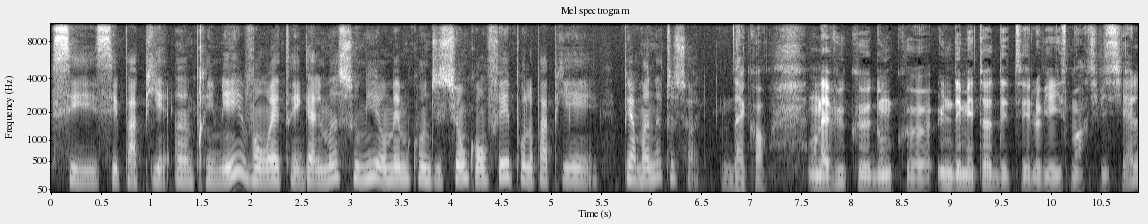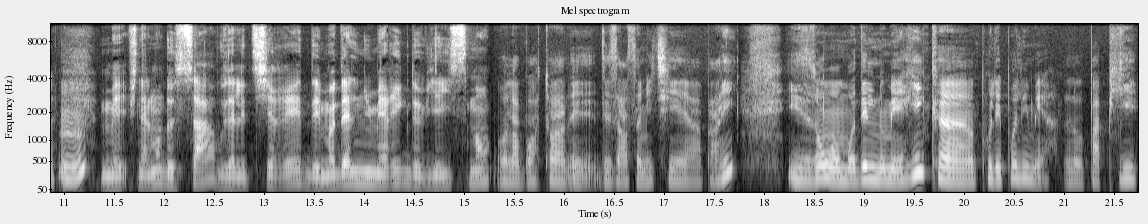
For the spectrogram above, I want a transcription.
ces, ces, papiers imprimés vont être également soumis aux mêmes conditions qu'on fait pour le papier D'accord. On a vu que donc euh, une des méthodes était le vieillissement artificiel, mhm. mais finalement de ça, vous allez tirer des modèles numériques de vieillissement. Au laboratoire des, arts et métiers à Paris, ils ont un modèle numérique euh, pour les polymères. Le papier,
